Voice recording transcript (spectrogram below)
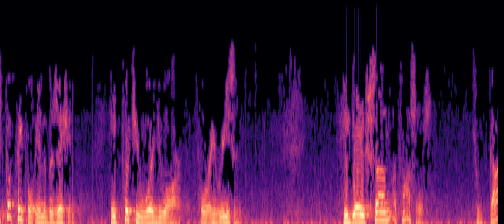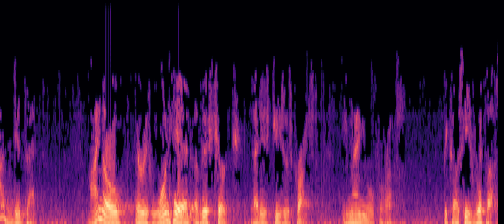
He's put people in the position. He put you where you are for a reason. He gave some apostles. So God did that. I know there is one head of this church, that is Jesus Christ, Emmanuel for us, because He's with us.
